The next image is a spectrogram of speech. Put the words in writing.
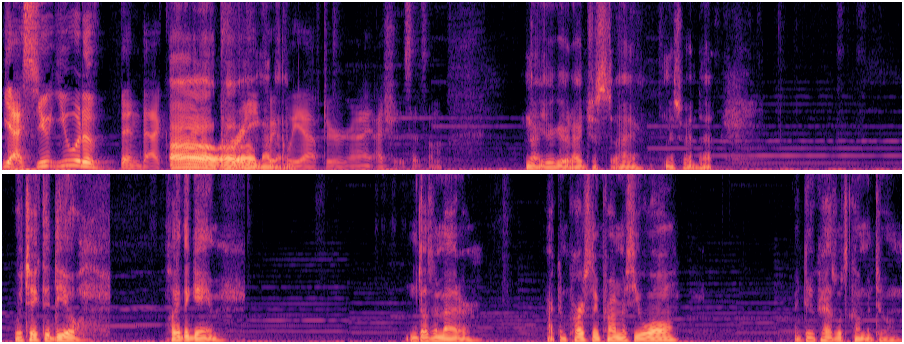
Yes, you you would have been back Oh, oh, oh, pretty my bad. quickly after. I, I should have said something. No, you're good. I just I misread that. We take the deal. Play the game. It doesn't matter. I can personally promise you all the Duke has what's coming to him.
